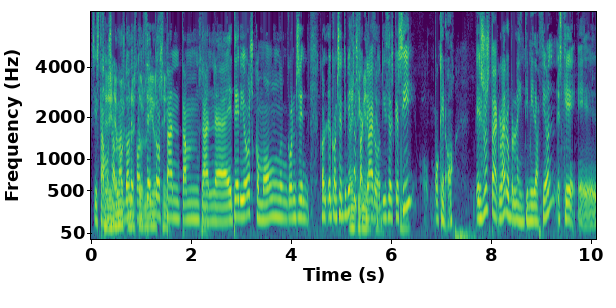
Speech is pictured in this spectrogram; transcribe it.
Si estamos hablando de conceptos tan, tan, tan eh, etéreos como un el consentimiento está claro, dices que sí o que no. Eso está claro, pero la intimidación es que eh,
